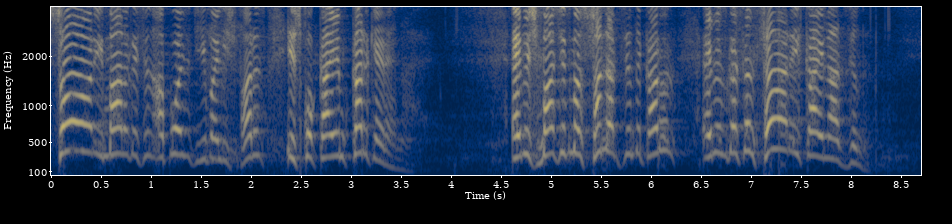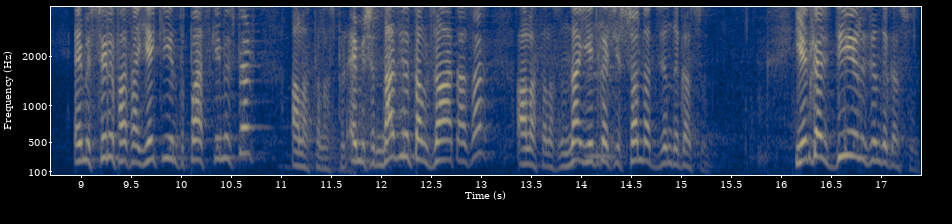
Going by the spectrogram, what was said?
سورُے مال گژھن اپوزِٹ یہِ وَنہِ یہِ چھُ فرض اس کو قٲیِم کر کے رہنا ہے أمِس چھُ مسجد منٛز سۄنت زِندٕ الله تعالى سبحانه. أمي شن نازل تال زات أسا الله تعالى سبحانه. يدك أشي سنة زندقة سون يدك أشي دين زندقة سون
